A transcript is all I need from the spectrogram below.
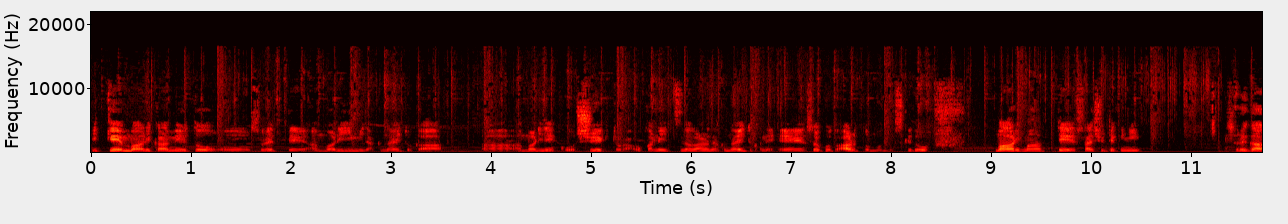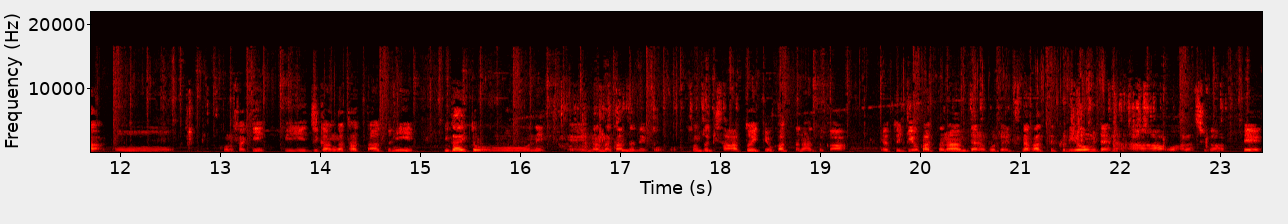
一見周りから見ると、それってあんまり意味なくないとか、ああんまりね、こう収益とかお金につながらなくないとかね、えー、そういうことあると思うんですけど、回り回って最終的にそれが、こう、この先、時間が経った後に、意外とね、えー、なんだかんだでこう、その時触っといてよかったなとか、やっといてよかったな、みたいなことに繋がってくるよ、みたいなお話があって、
